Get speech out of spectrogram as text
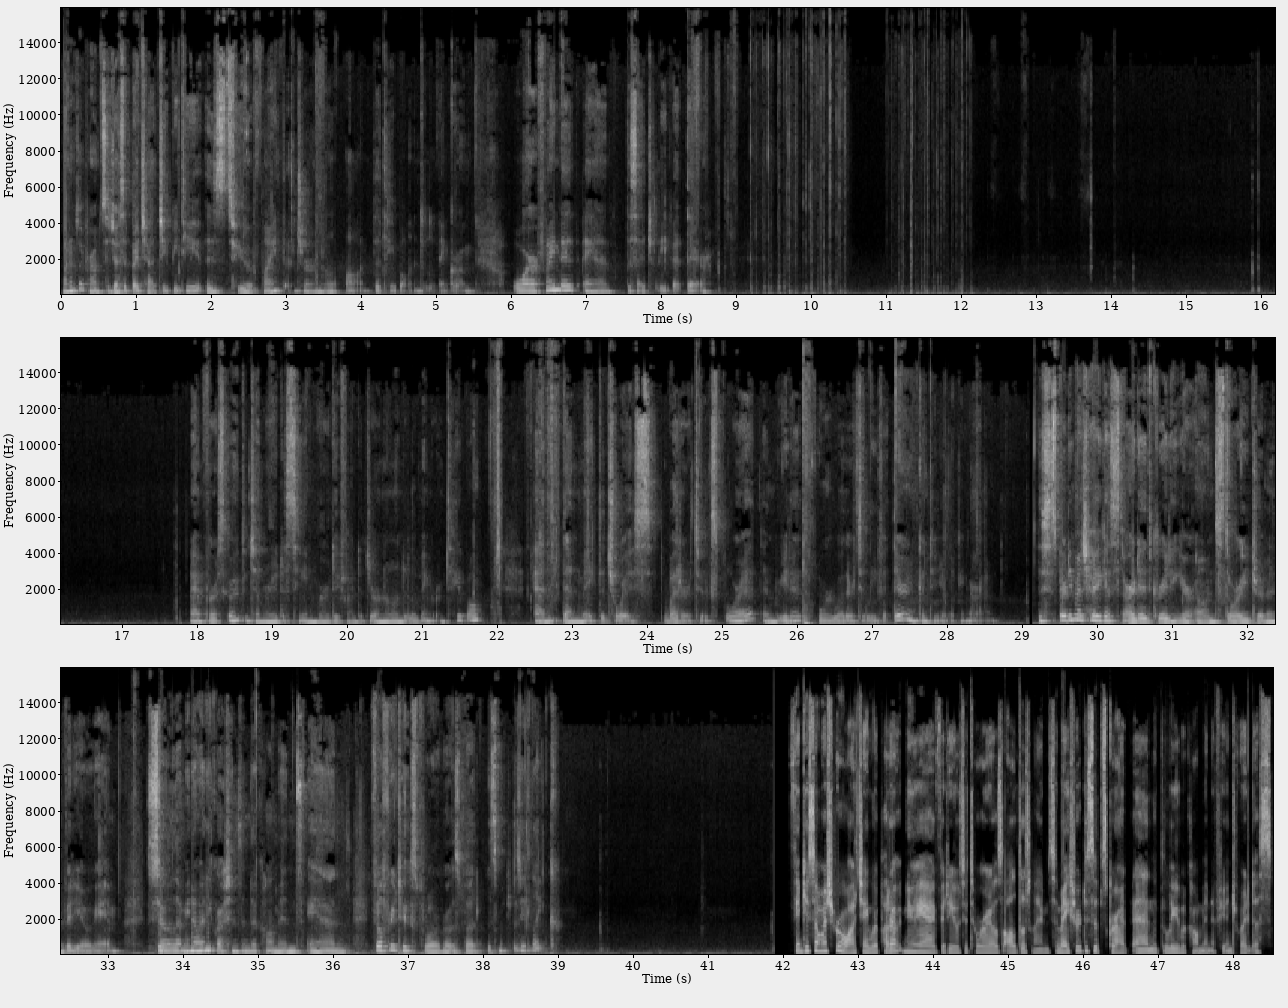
One of the prompts suggested by ChatGPT is to find a journal on the table in the living room, or find it and decide to leave it there. First going to generate a scene where they find a journal on the living room table and then make the choice whether to explore it and read it or whether to leave it there and continue looking around. This is pretty much how you get started creating your own story driven video game. So let me know any questions in the comments and feel free to explore Rosebud as much as you'd like. Thank you so much for watching. We put out new AI video tutorials all the time, so make sure to subscribe and leave a comment if you enjoyed this.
